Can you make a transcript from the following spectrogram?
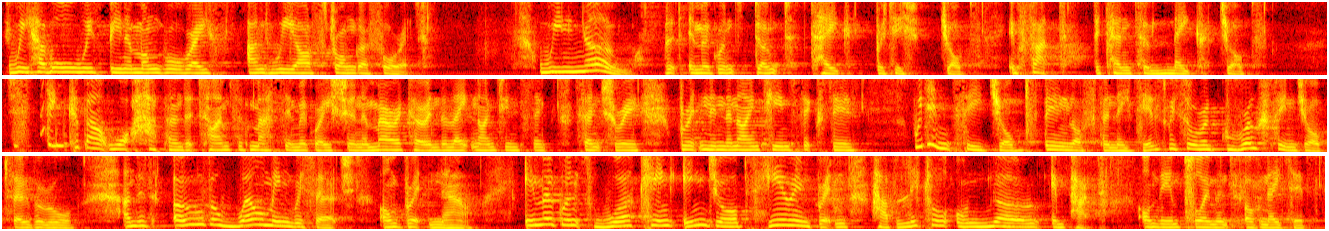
we have always been a mongrel race and we are stronger for it. We know that immigrants don't take British jobs. In fact, they tend to make jobs. Just think about what happened at times of mass immigration America in the late 19th century, Britain in the 1960s. We didn't see jobs being lost for natives. We saw a growth in jobs overall. And there's overwhelming research on Britain now. Immigrants working in jobs here in Britain have little or no impact on the employment of natives.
